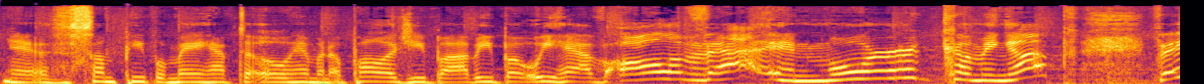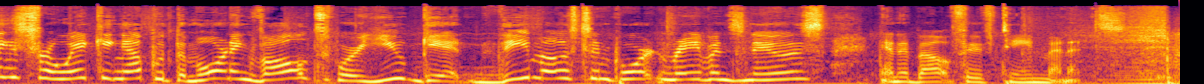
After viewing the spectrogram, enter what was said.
Yeah, some people may have to owe him an apology, Bobby, but we have all of that and more coming up. Thanks for waking up with the Morning Vault, where you get the most important Ravens news in about 15 minutes. All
